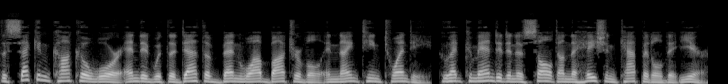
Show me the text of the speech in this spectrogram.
The Second Caco War ended with the death of Benoit Batraville in 1920, who had commanded an assault on the Haitian capital that year.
